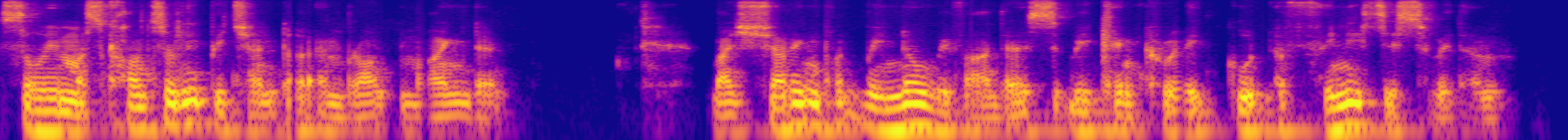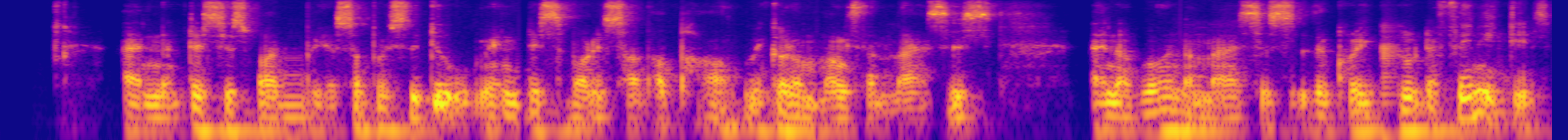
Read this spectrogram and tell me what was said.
So we must constantly be gentle and broad-minded. By sharing what we know with others, we can create good affinities with them. And this is what we are supposed to do in this Bodhisattva path. We go amongst the masses and in the masses to create good affinities.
